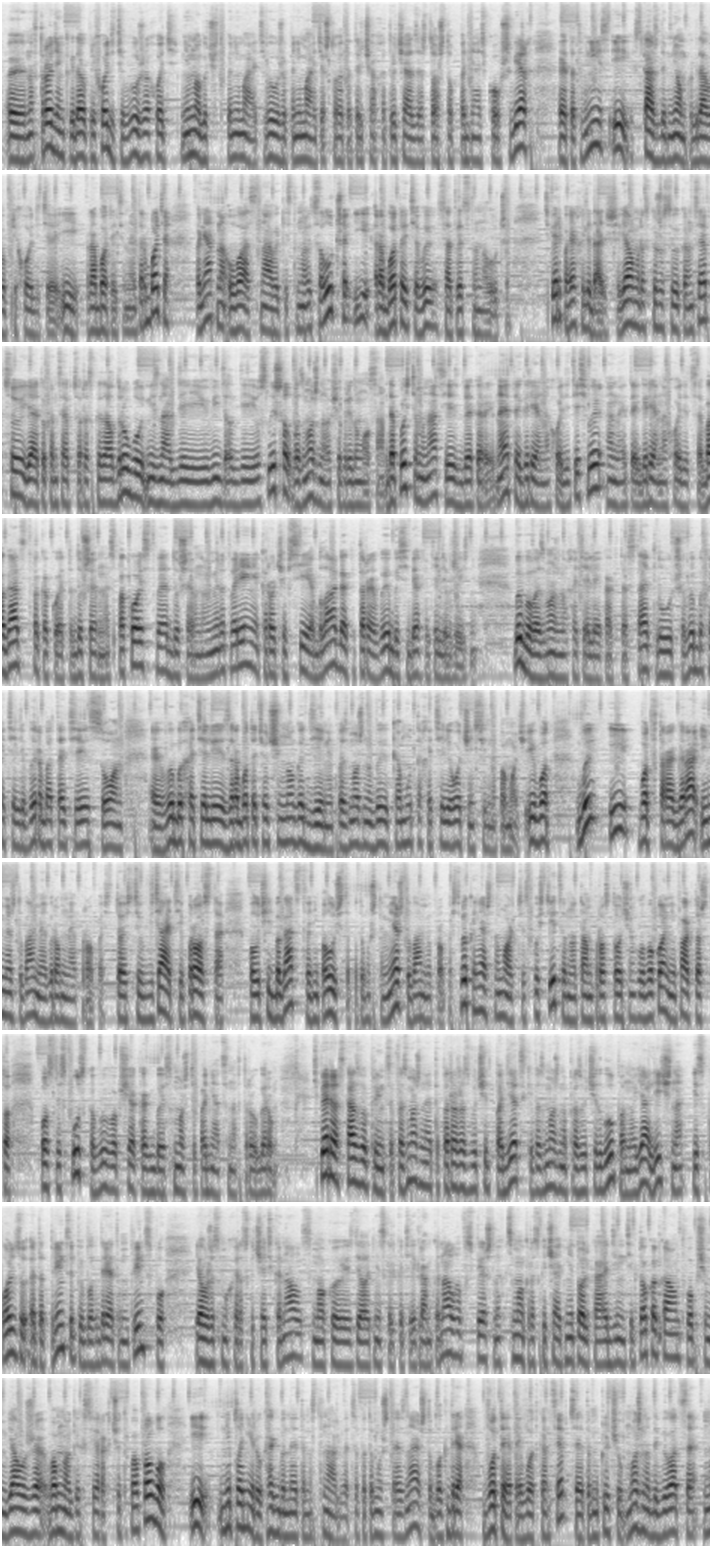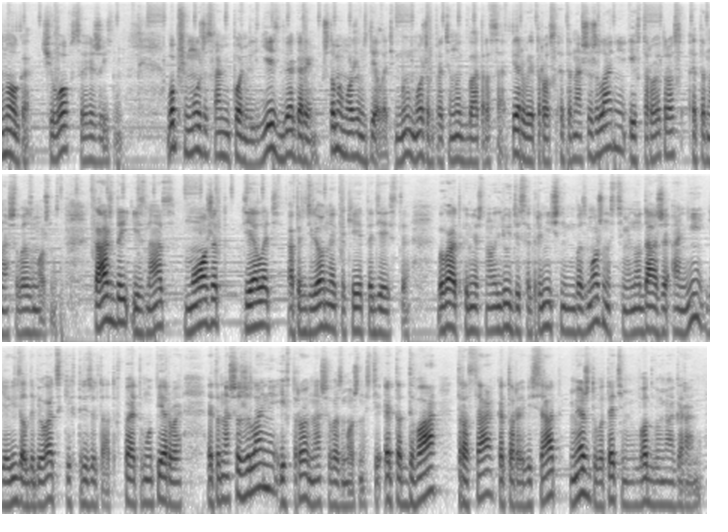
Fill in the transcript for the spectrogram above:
Э, на второй день, когда вы приходите, вы уже хоть немного что-то понимаете. Вы уже понимаете, что этот рычаг отвечает за то, чтобы поднять ковш вверх, этот вниз. И с каждым днем, когда вы приходите и работаете на этой работе, понятно, у вас навыки становятся лучше и работаете вы, соответственно, лучше. Теперь поехали дальше. Я вам расскажу свою концепцию. Я эту концепцию рассказал другу. Не знаю, где я ее видел, где я ее услышал. Возможно, вообще придумал сам. Допустим, у нас есть две горы. На этой горе находитесь вы, а на этой горе находится богатство, какое-то душевное спокойствие, душевное умиротворение. Короче, все блага, которые вы бы себе хотели в жизни. Вы бы, возможно, хотели как-то стать лучше, вы бы хотели выработать сон, э, вы бы хотели заработать очень много денег, возможно, вы кому-то хотели очень сильно помочь. И вот вы и вот вторая гора, и между вами огромная пропасть. То есть взять и просто получить богатство не получится, потому что между вами пропасть. Вы, конечно, можете спуститься, но там просто очень глубоко. Не факт, то, что после спуска вы вообще как бы сможете подняться на вторую гору. Теперь рассказываю принцип. Возможно, это прозвучит по-детски, возможно, прозвучит глупо, но я лично использую этот принцип, и благодаря этому принципу я уже смог раскачать канал, смог сделать несколько телеграм-каналов успешных, смог раскачать не только один тикток аккаунт. В общем, я уже во многих сферах что-то попробовал и не планирую как бы на этом останавливаться, потому что я знаю, что благодаря вот этой вот концепции, этому ключу, можно добиваться много чего в своей жизни. В общем, мы уже с вами поняли, есть две горы. Что мы можем сделать? Мы можем протянуть два троса. Первый трос это наше желание, и второй трос это наша возможность. Каждый из нас может делать определенные какие-то действия. Бывают, конечно, люди с ограниченными возможностями, но даже они, я видел, добиваются каких-то результатов. Поэтому первое – это наше желание, и второе – наши возможности. Это два троса, которые висят между вот этими вот двумя горами.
